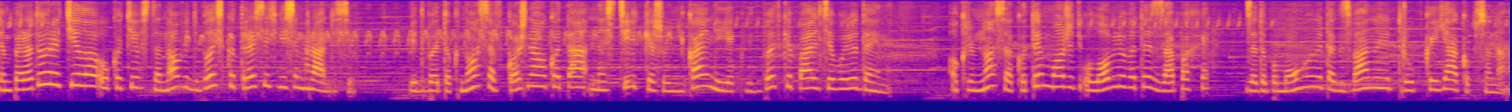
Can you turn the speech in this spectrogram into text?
Температура тіла у котів становить близько 38 градусів. Відбиток носа в кожного кота настільки ж унікальний, як відбитки пальців у людини. Окрім носа, коти можуть уловлювати запахи за допомогою так званої трубки Якобсона,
